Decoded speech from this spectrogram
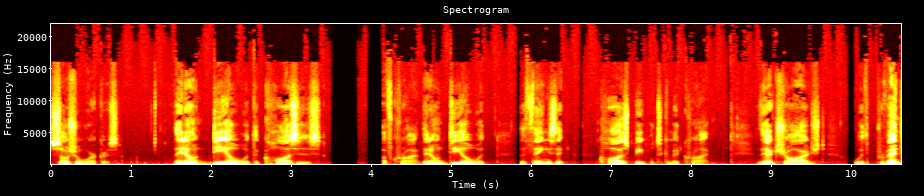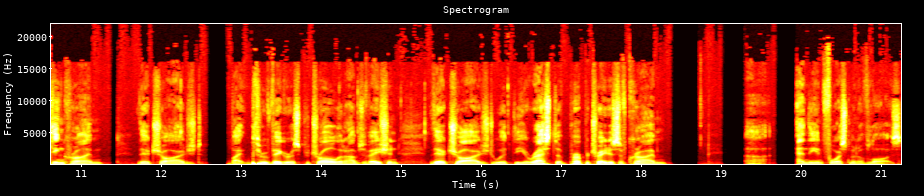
social workers. They don't deal with the causes of crime. They don't deal with the things that cause people to commit crime. They're charged with preventing crime. They're charged by through vigorous patrol and observation. They're charged with the arrest of perpetrators of crime uh, and the enforcement of laws.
